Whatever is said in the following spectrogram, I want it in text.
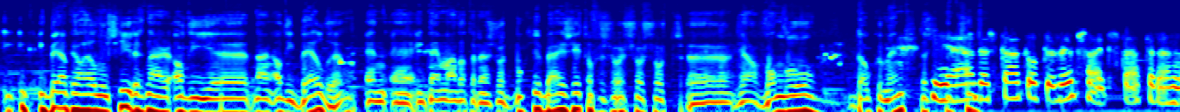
ik, ik- ben ook wel heel nieuwsgierig naar al die, eh, naar al die beelden. En eh, ik neem aan dat er een soort boekje bij zit... of een soort, soort, soort eh, ja, wandeldocument. Dat je Ja, daar staat op de website staat er een,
